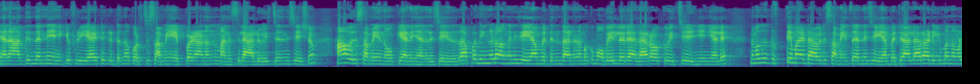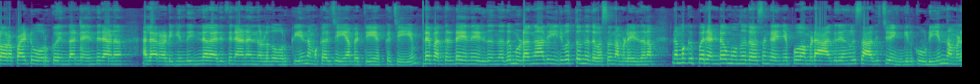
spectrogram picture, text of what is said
ഞാൻ ആദ്യം തന്നെ എനിക്ക് ഫ്രീ ആയിട്ട് കിട്ടുന്ന കുറച്ച് സമയം എപ്പോഴാണെന്ന് മനസ്സിൽ ആലോചിച്ചതിന് ശേഷം ആ ഒരു സമയം നോക്കിയാണ് ഞാനത് ചെയ്തത്. അപ്പോൾ നിങ്ങളും അങ്ങനെ ചെയ്യാൻ പറ്റുന്നതാണ്. നമുക്ക് മൊബൈലിൽ ഒരു അലാറം ഒക്കെ വെച്ച് കഴിഞ്ഞ് കഴിഞ്ഞാൽ നമുക്ക് കൃത്യമായിട്ട് ആ ഒരു സമയത്ത് തന്നെ ചെയ്യാൻ പറ്റും. അലാറം അടിക്കുമ്പോൾ നമ്മൾ ഉറപ്പായിട്ട് ഓർക്കും എന്താണ് എന്തിനാണ് അലാറം അടിക്കുന്നത് ഇന്ന കാര്യത്തിനാണ് എന്നുള്ളത് ഓർക്കുകയും നമുക്കത് ചെയ്യാൻ പറ്റുകയൊക്കെ ചെയ്യും. ഇവിടെ പന്ത്രണ്ട് എന്ന് എഴുതുന്നത് മുടങ്ങാതെ ഇരുപത്തൊന്ന് ദിവസം നമ്മൾ എഴുതണം. നമുക്കിപ്പോൾ രണ്ടോ മൂന്നോ ദിവസം കഴിഞ്ഞപ്പോൾ നമ്മുടെ ആഗ്രഹങ്ങൾ സാധിച്ചു എങ്കിൽ കൂടിയും നമ്മൾ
